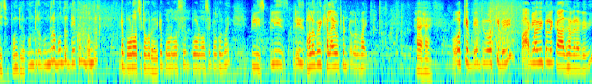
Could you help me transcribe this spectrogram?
এই যে বন্ধুরা বন্ধুরা বন্ধুরা বন্ধুরা, দেখুন বন্ধুরা, এটা বড় আছে টকর ভাই, এটা বড় আছে বড় আছে টকর ভাই। প্লিজ প্লিজ প্লিজ ভালো করে খেলায় উঠুন টকর ভাই। হ্যাঁ হ্যাঁ। ওকে বেবি ওকে বেবি পাগলামি করলে কাজ হবে না বেবি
